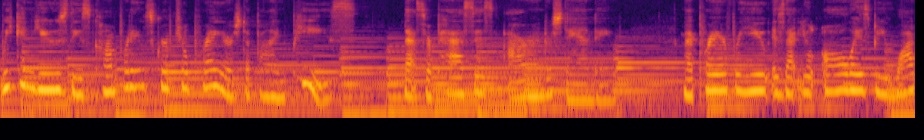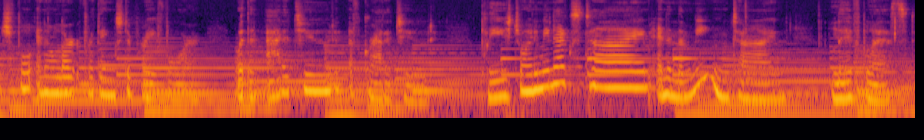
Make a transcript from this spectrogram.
we can use these comforting scriptural prayers to find peace that surpasses our understanding. My prayer for you is that you'll always be watchful and alert for things to pray for with an attitude of gratitude. Please join me next time, and in the meantime, live blessed.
